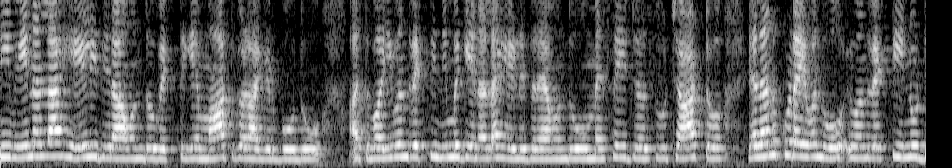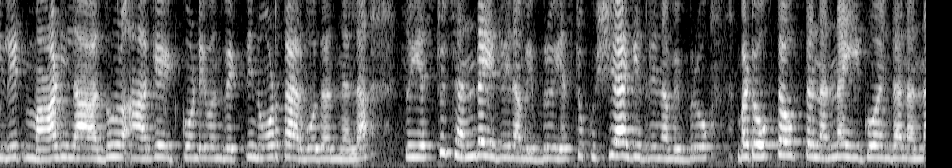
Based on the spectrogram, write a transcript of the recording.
ನೀವೇನೆಲ್ಲ ಹೇಳಿದಿರಾ ಒಂದು ವ್ಯಕ್ತಿಗೆ ಮಾತುಗಳಾಗಿರ್ಬೋದು, ಅಥವಾ ಈ ಒಂದು ವ್ಯಕ್ತಿ ನಿಮಗೇನೆಲ್ಲ ಹೇಳಿದ್ರೆ, ಆ ಒಂದು ಮೆಸೇಜಸ್ ಚಾಟ್ ಎಲ್ಲಾನು ಕೂಡ ಈ ಒಂದು ಈ ಒಂದು ವ್ಯಕ್ತಿ ಇನ್ನೂ ಡಿಲೀಟ್ ಮಾಡಿಲ್ಲ, ಅದು ಹಾಗೆ ಇಟ್ಕೊಂಡು ಈ ಒಂದು ವ್ಯಕ್ತಿ ನೋಡ್ತಾ ಇರ್ಬೋದು ಅದನ್ನೆಲ್ಲ. ಸೊ ಎಷ್ಟು ಚಂದ ಇದ್ವಿ ನಾವಿಬ್ರು, ಎಷ್ಟು ಖುಷಿಯಾಗಿದ್ರಿ ನಾವಿಬ್ರು. ಬಟ್ ಹೋಗ್ತಾ ಹೋಗ್ತಾ ನನ್ನ ಈಗೋ ಇಂದ ನನ್ನ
